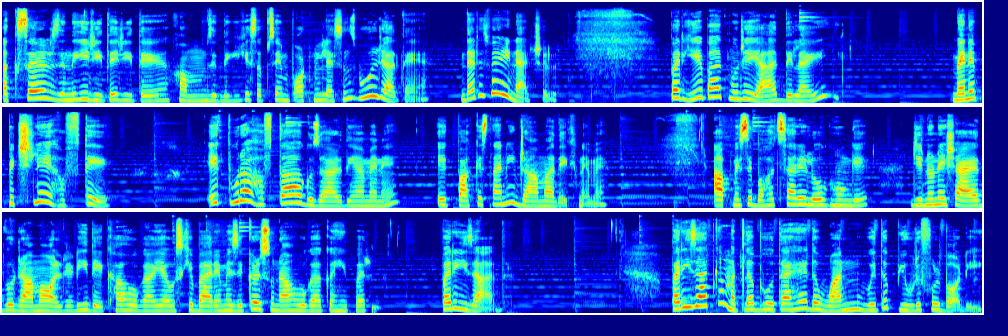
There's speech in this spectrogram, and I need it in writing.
अक्सर ज़िंदगी जीते जीते हम ज़िंदगी के सबसे इंपॉर्टेंट लेसन्स भूल जाते हैं। दैट इज़ वेरी नेचुरल पर यह बात मुझे याद दिलाई, मैंने पिछले हफ़्ते एक पूरा हफ़्ता गुजार दिया मैंने एक पाकिस्तानी ड्रामा देखने में। आप में से बहुत सारे लोग होंगे जिन्होंने शायद वो ड्रामा ऑलरेडी देखा होगा या उसके बारे में ज़िक्र सुना होगा कहीं पर परिजाद। परिजात का मतलब होता है the one with a beautiful body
